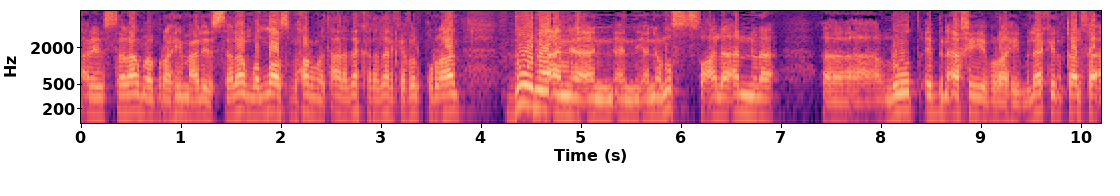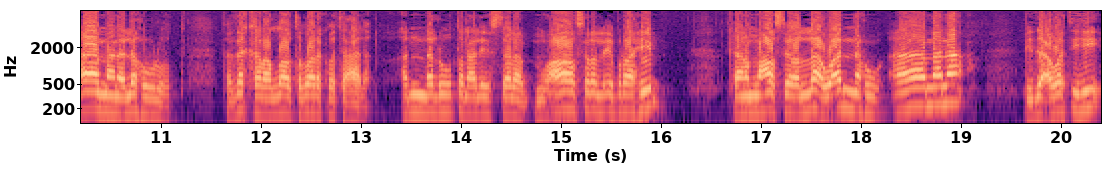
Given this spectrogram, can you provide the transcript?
عليه السلام وابراهيم عليه السلام. والله سبحانه وتعالى ذكر ذلك في القرآن دون ان ان ان أن ينص على أن آه لوط ابن أخي إبراهيم. لكن قال فآمن له لوط. فذكر الله تبارك وتعالى أن لوطا عليه السلام معاصرا لإبراهيم كان معاصرا له وأنه آمن بدعوته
